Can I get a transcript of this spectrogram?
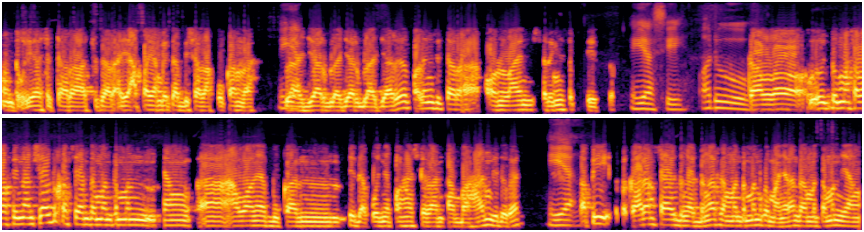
untuk ya secara secara ya apa yang kita bisa lakukan lah. Iya. Belajar belajar belajar Ya, paling secara online seringnya seperti itu. Iya sih. Aduh. Kalau itu masalah finansial tuh kasihan teman-teman yang eh, awalnya bukan tidak punya penghasilan tambahan gitu kan. Iya. Tapi sekarang saya dengar-dengar teman-teman kebanyakan teman-teman yang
